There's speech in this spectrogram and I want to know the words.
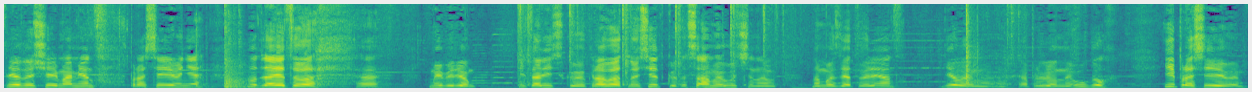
Следующий момент просеивания. Ну, для этого э, мы берем металлическую кроватную сетку. Это самый лучший, на, на мой взгляд, вариант. Делаем определенный угол и просеиваем.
